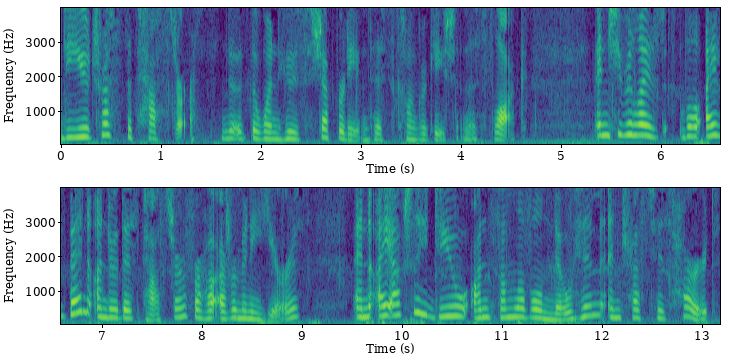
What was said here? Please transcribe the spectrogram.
Do you trust the pastor, the, the one who's shepherding this congregation, this flock? And she realized, well, I've been under this pastor for however many years, and I actually do, on some level, know him and trust his heart.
